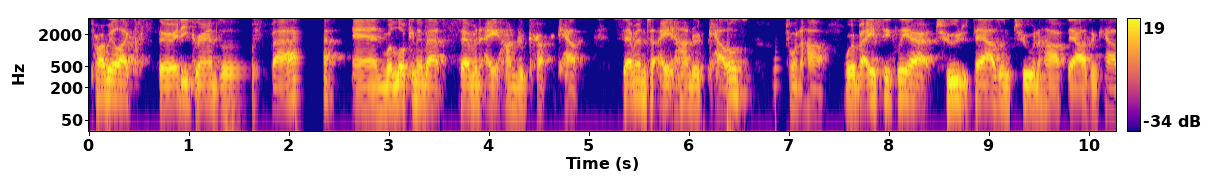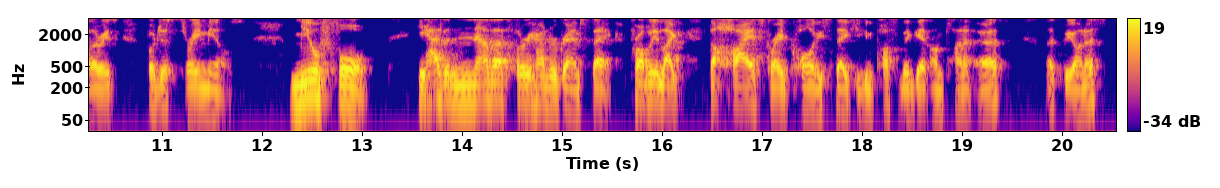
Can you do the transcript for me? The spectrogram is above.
probably like 30 grams of fat, and we're looking about seven, 800 cal- seven to 800 calories, two and a half. We're basically at 2,000, two and a half thousand calories for just three meals. Meal four, he has another 300 gram steak, probably like the highest grade quality steak you can possibly get on planet Earth. Let's be honest.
